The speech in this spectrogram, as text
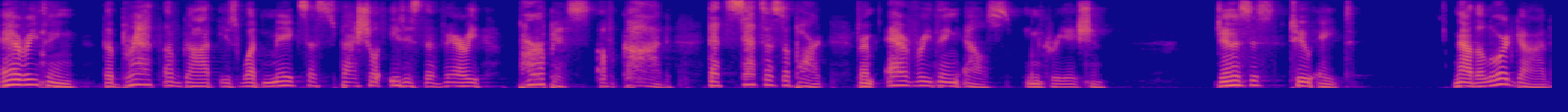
Everything, the breath of God is what makes us special. It is the very purpose of God that sets us apart from everything else in creation. Genesis 2 8. Now the Lord God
